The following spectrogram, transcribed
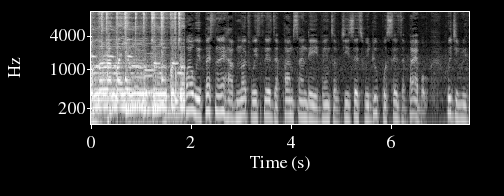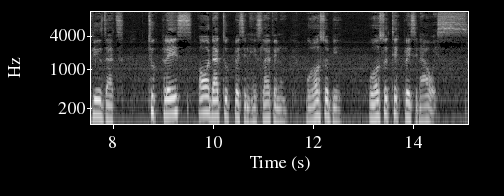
Omara mayemutu nkoto While we personally have not witnessed the Palm Sunday events of Jesus, we do possess the Bible, which reveals that took place, all that took place in his life and will also be, will also take place in ours.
